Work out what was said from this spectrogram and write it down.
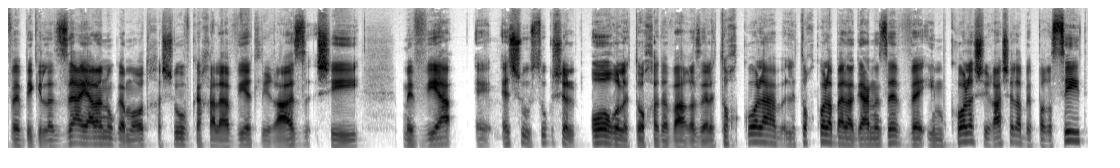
ובגלל זה היה לנו גם מאוד חשוב ככה להביא את לירז, שהיא מביאה אה, איזשהו סוג של אור לתוך הדבר הזה, לתוך כל, ה, לתוך כל הבלגן הזה, ועם כל השירה שלה בפרסית,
